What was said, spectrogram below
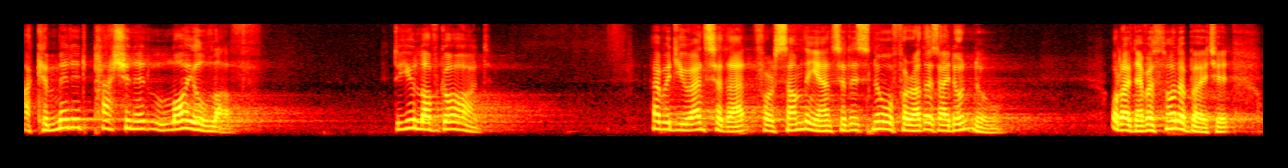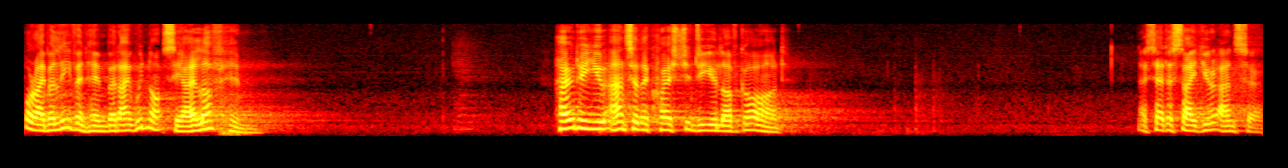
a committed, passionate, loyal love. Do you love God? How would you answer that? For some, the answer is no. For others, I don't know. Or I've never thought about it. Or I believe in Him, but I would not say I love Him. How do you answer the question, Do you love God? Now set aside your answer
